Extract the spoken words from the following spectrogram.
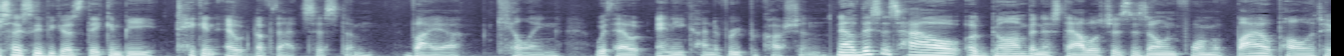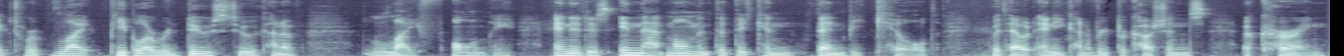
precisely because they can be taken out of that system via killing without any kind of repercussions. Now, this is how Agamben establishes his own form of biopolitics where people are reduced to a kind of life only. And it is in that moment that they can then be killed without any kind of repercussions occurring.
